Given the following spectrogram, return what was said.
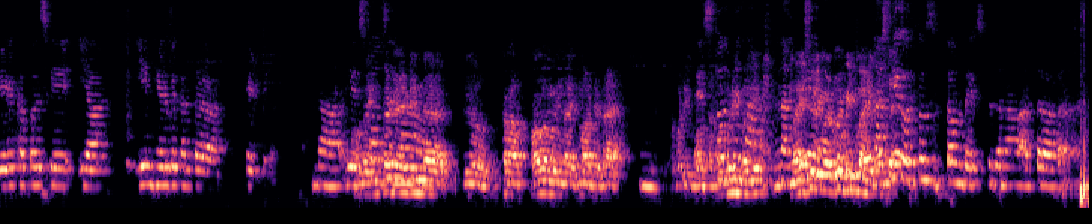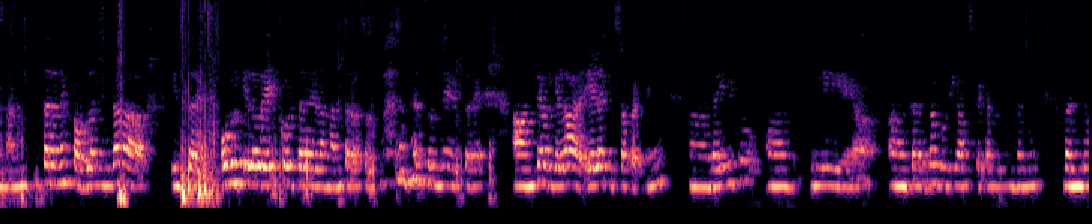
ಬೇರೆ ಕಪಲ್ಸ್ಗೆ ಯಾ ಏನ್ ಹೇಳ್ಬೇಕಂತ ಹೇಳ್ತೀರಾ? ತರ ಪ್ರಾಬ್ಲಮ್ ಇಂದ ಮಾಡ್ತಿದ್ರೆ ಮೀಟ್ ಮಾಡಿ ನನಗೆ ಗೊತ್ತು ಸುತ್ತಮುತ್ತ ಎಷ್ಟು ಜನ ಆ ಥರ ನನ್ನ ಥರನೇ ಪ್ರಾಬ್ಲಮ್ ಇಂದ ಇರ್ತಾರೆ. ಒಬ್ರು ಕೆಲವ್ರು ಹೇಳ್ಕೊಡ್ತಾರೆ ಇಲ್ಲ ನನ್ನ ಥರ ಸ್ವಲ್ಪ ಸುಮ್ನೆ ಸುಮ್ಮನೆ ಇರ್ತಾರೆ. ಆ, ಅಂಥವ್ರಿಗೆಲ್ಲ ಹೇಳಕ್ ಇಷ್ಟಪಡ್ತೀನಿ. ದಯವಿಟ್ಟು ಇಲ್ಲಿ ಗರ್ಭಗುಡಿ ಹಾಸ್ಪಿಟಲ್ ಬನ್ನಿ, ಬಂದು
